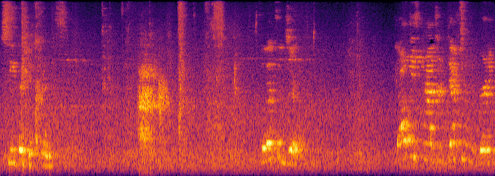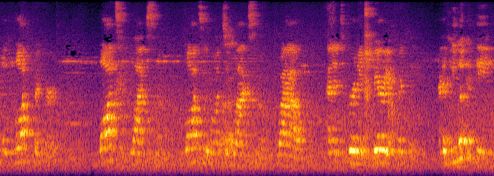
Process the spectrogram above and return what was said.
see the difference. So let's observe. The always pads are definitely burning a lot quicker. Lots of black smoke. Lots and lots of black smoke. Wow. And it's burning very quickly. And if you look at the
